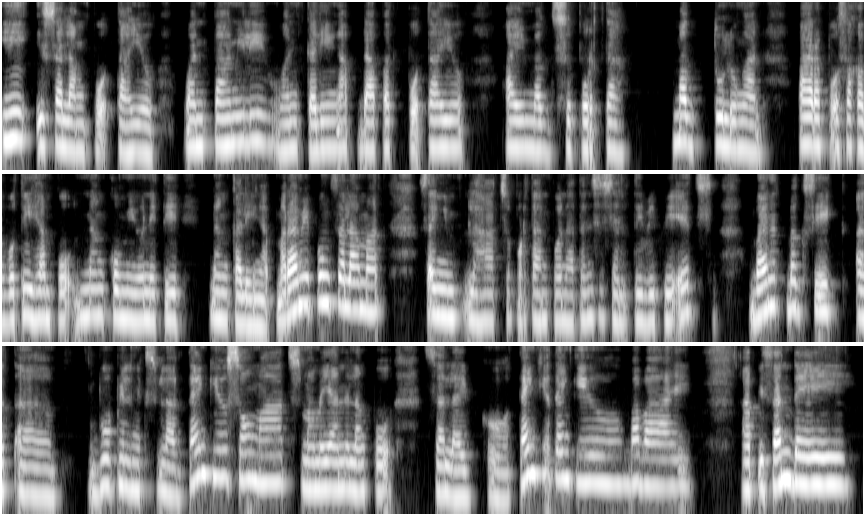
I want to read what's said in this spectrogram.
Iisa lang po tayo, one family, one kalingap. Dapat po tayo ay magsuporta, magtulungan para po sa kabutihan po ng community ng Kalingap. Marami pong salamat sa inyong lahat. Suportahan po natin si Cel TV PH, Banat Bagsik at, ah, Bupil Mix Vlog. Thank you so much. Mamaya na lang po sa live ko. Thank you, thank you. Bye-bye. Happy Sunday.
